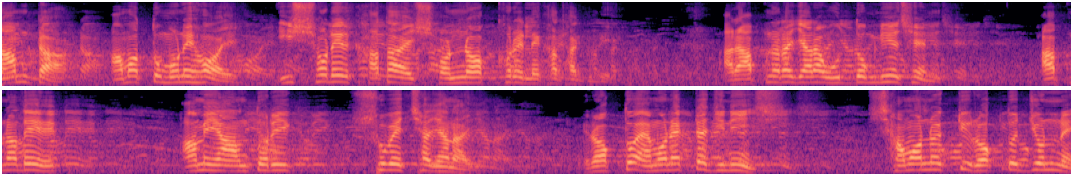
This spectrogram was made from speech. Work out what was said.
নামটা আমার তো মনে হয় ঈশ্বরের খাতায় স্বর্ণ অক্ষরে লেখা থাকবে। আর আপনারা যারা উদ্যোগ নিয়েছেন, আপনাদের আমি আন্তরিক শুভেচ্ছা জানাই। রক্ত এমন একটা জিনিস, সামান্য একটি রক্তের জন্যে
